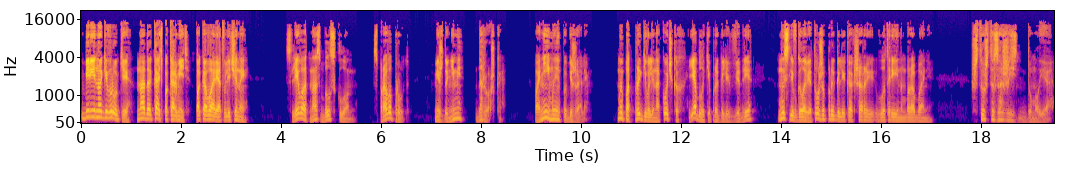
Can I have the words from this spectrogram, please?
Бери ноги в руки. Надо Кать покормить, пока Варя отвлечены». Слева от нас был склон. Справа пруд. Между ними дорожка. По ней мы побежали. Мы подпрыгивали на кочках, яблоки прыгали в ведре, мысли в голове тоже прыгали, как шары в лотерейном барабане. «Что ж это за жизнь?» — думал я.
